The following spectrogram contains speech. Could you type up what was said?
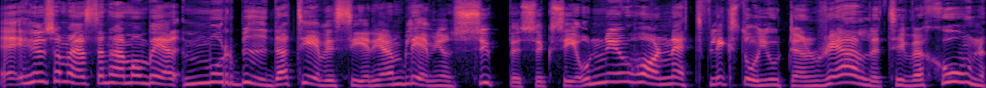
Eh, hur som helst, den här morbida, morbida tv-serien blev ju en supersuccé och nu har Netflix då gjort en reality-version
